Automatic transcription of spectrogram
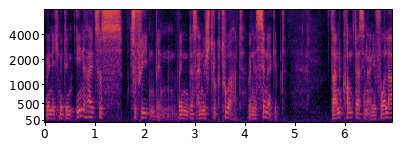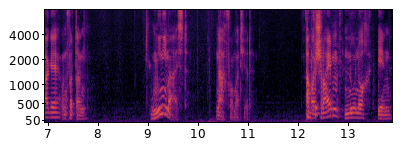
wenn ich mit dem Inhalt zufrieden bin, wenn das eine Struktur hat, wenn es Sinn ergibt, dann kommt das in eine Vorlage und wird dann minimalst nachformatiert. Aber Okay. schreiben nur noch in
